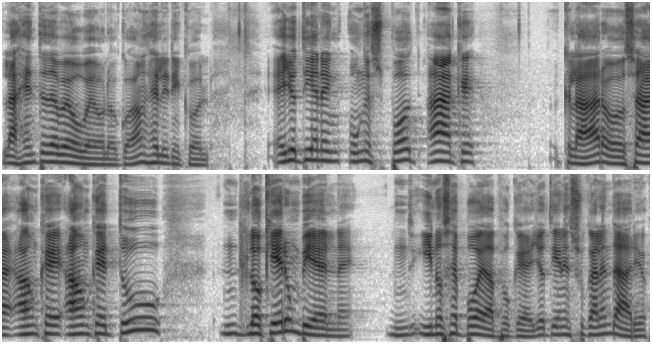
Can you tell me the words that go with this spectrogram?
la gente de Veo loco, Ángel y Nicole. Ellos tienen un spot, ah, que, claro, o sea, aunque, aunque tú lo quieres un viernes y no se pueda porque ellos tienen su calendario,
